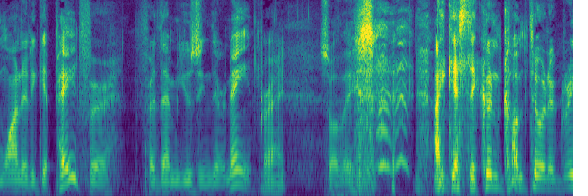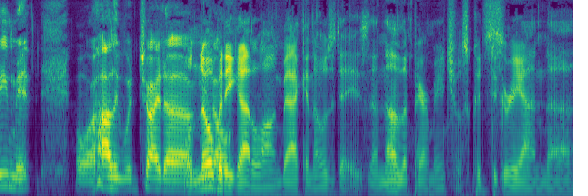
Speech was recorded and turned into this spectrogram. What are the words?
wanted to get paid for, for them using their name. Right. So they, I guess they couldn't come to an agreement, or Hollywood tried to. Well, you nobody know- got along back in those days, and none of the pari-mutuels could agree on, uh,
